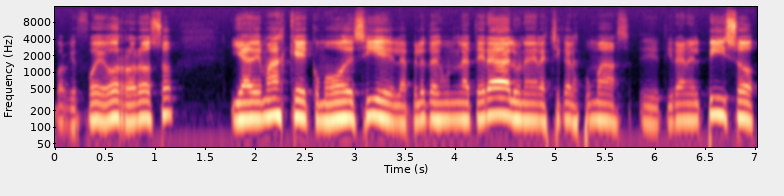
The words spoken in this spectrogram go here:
porque fue horroroso. Y además que, como vos decís, la pelota es un lateral, una de las chicas de las Pumas eh, tira en el piso,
